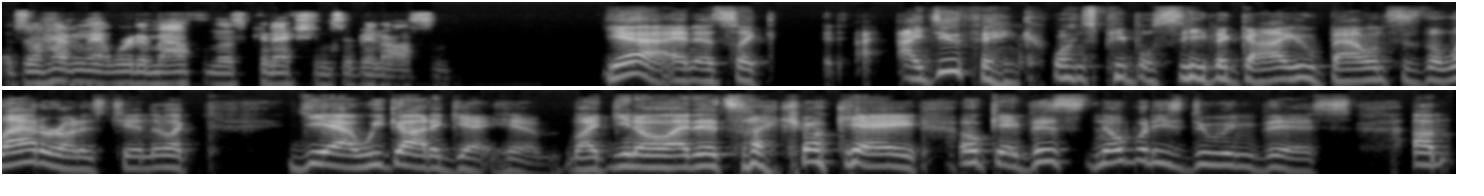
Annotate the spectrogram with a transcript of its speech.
And so having that word of mouth and those connections have been awesome. Yeah. And it's like, I do think once people see the guy who balances the ladder on his chin, they're like, yeah, we got to get him. Like, you know, and it's like, okay, okay, this nobody's doing this. Um,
